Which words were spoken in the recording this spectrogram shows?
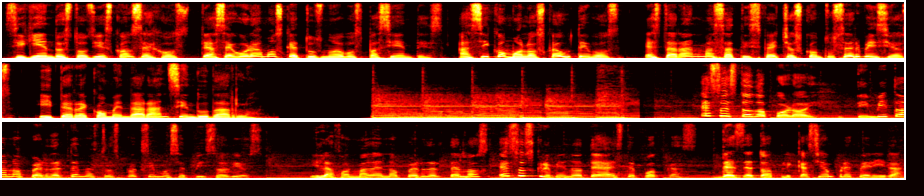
Siguiendo estos 10 consejos, te aseguramos que tus nuevos pacientes, así como los cautivos, estarán más satisfechos con tus servicios y te recomendarán sin dudarlo. Eso es todo por hoy. Te invito a no perderte nuestros próximos episodios. Y la forma de no perdértelos es suscribiéndote a este podcast desde tu aplicación preferida.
